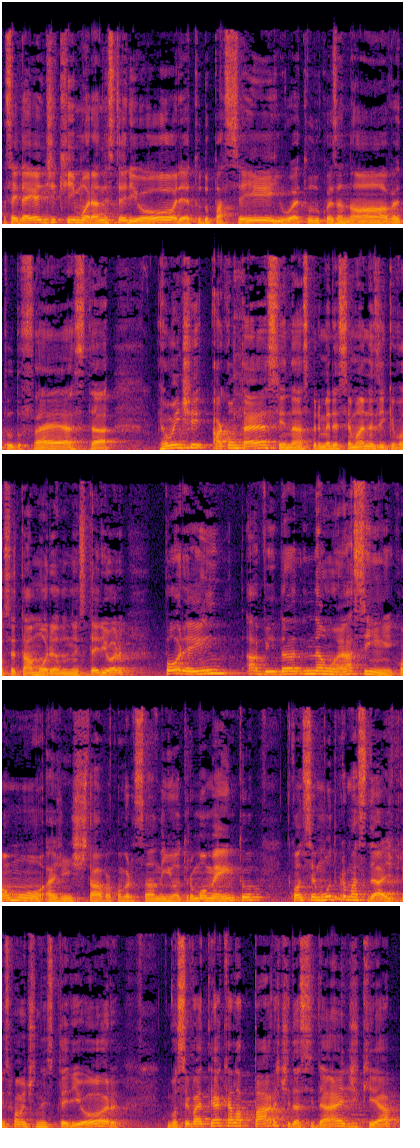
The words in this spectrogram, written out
Essa ideia de que morar no exterior é tudo passeio, é tudo coisa nova, é tudo festa, realmente acontece nas primeiras semanas em que você está morando no exterior, Porém, a vida não é assim. E como a gente estava conversando em outro momento, quando você muda para uma cidade, principalmente no exterior, você vai ter aquela parte da cidade que é a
